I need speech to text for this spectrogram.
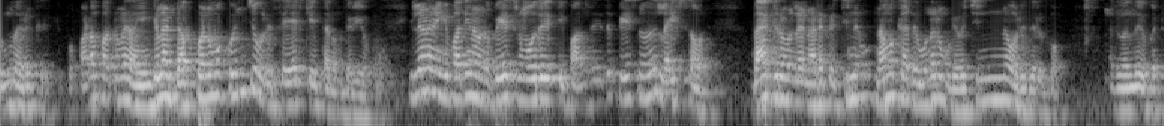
உண்மை இருக்கு. இப்போ படம் பார்க்குறோமே எங்கெல்லாம் டப் பண்ணுமோ கொஞ்சம் ஒரு செயற்கை தரம் தெரியும். இல்லைன்னா நீங்கள் பார்த்தீங்கன்னா நாங்கள் பேசும்போது இப்போ அந்த இது பேசுனது லைஃப் சவுண்ட் பேக்ரவுண்டில் நடக்கிற சின்ன நமக்கு அது உணர முடியும். சின்ன ஒரு இது இருக்கும். அது வந்து but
